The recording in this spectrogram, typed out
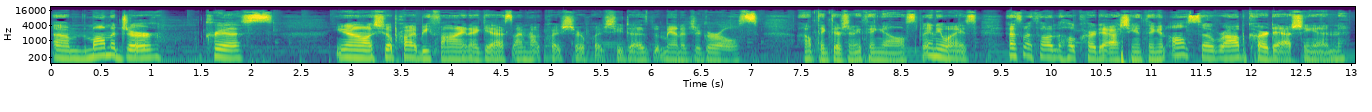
um, the momager, Kris, you know, she'll probably be fine, I guess. I'm not quite sure what she does, but manage the girls. I don't think there's anything else. But, anyways, that's my thought on the whole Kardashian thing. And also, Rob Kardashian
